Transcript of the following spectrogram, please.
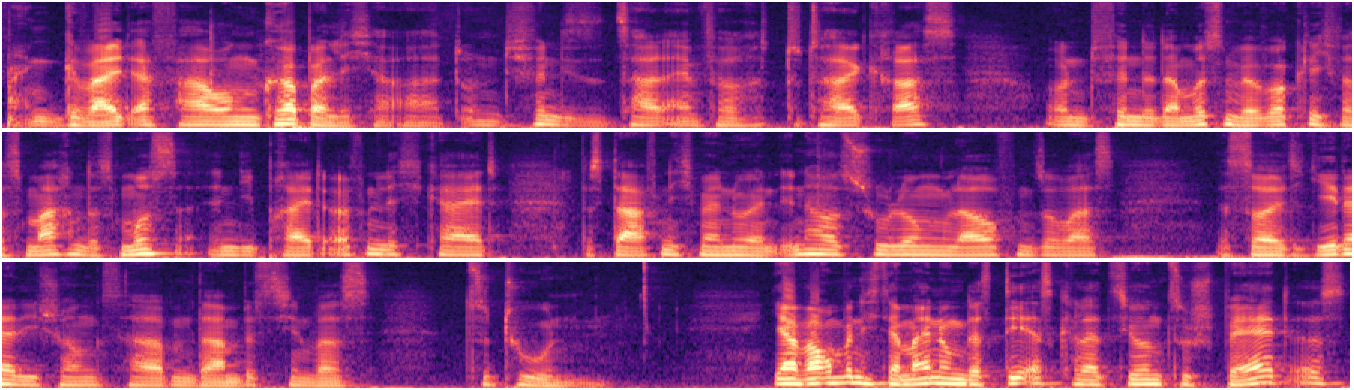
Gewalterfahrungen körperlicher Art. Und ich finde diese Zahl einfach total krass und finde, da müssen wir wirklich was machen. Das muss in die breite Öffentlichkeit. Das darf nicht mehr nur in Inhouse-Schulungen laufen, sowas. Es sollte jeder die Chance haben, da ein bisschen was zu tun. Ja, warum bin ich der Meinung, dass Deeskalation zu spät ist?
